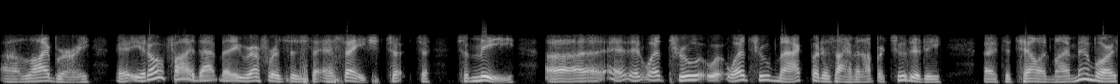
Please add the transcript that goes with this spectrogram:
uh, library, uh, you don't find that many references to SH to to, to me. Uh, it went through went through Mac, but as I have an opportunity to tell in my memoirs,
